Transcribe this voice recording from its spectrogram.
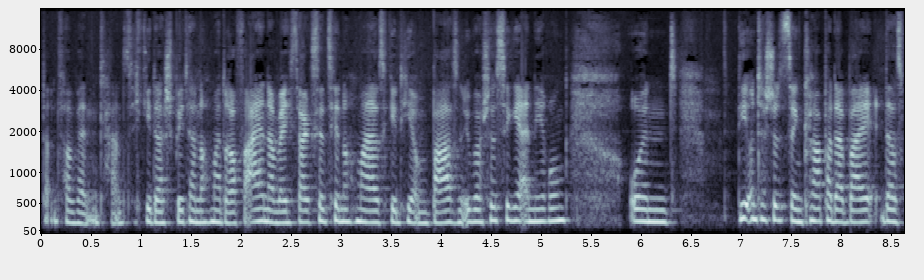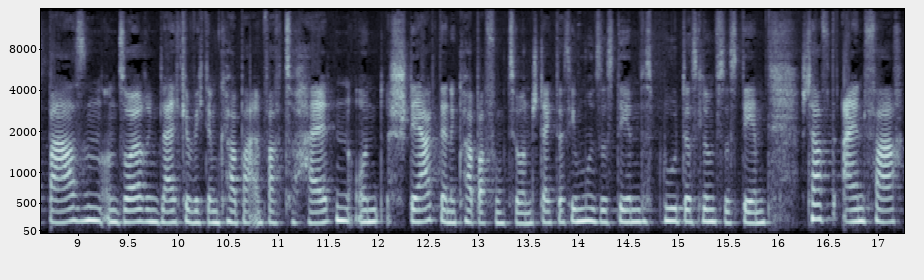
dann verwenden kannst. Ich gehe da später nochmal drauf ein, aber ich sage es jetzt hier nochmal, es geht hier um basenüberschüssige Ernährung und die unterstützt den Körper dabei, das Basen- und Säurengleichgewicht im Körper einfach zu halten und stärkt deine Körperfunktion, stärkt das Immunsystem, das Blut, das Lymphsystem, schafft einfach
